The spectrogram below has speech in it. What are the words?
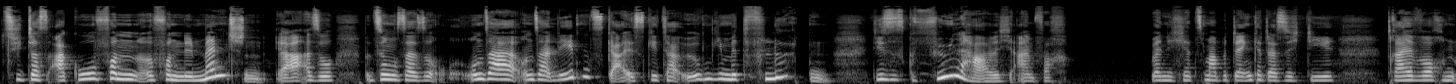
zieht das Akku von, von den Menschen, ja, also, beziehungsweise unser, unser Lebensgeist geht da irgendwie mit flöten. Dieses Gefühl habe ich einfach, wenn ich jetzt mal bedenke, dass ich die drei Wochen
